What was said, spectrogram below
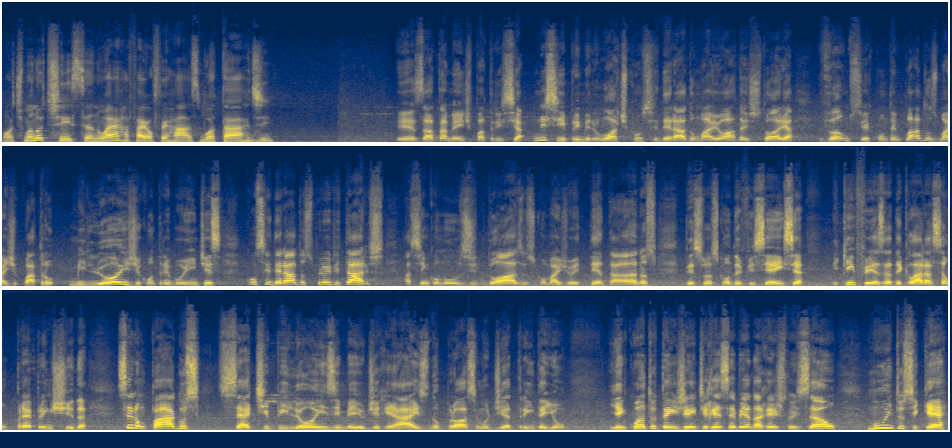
Ótima notícia, não é, Rafael Ferraz? Boa tarde. Exatamente, Patrícia. Nesse primeiro lote, considerado o maior da história, vão ser contemplados mais de 4 milhões de contribuintes considerados prioritários, assim como os idosos com mais de 80 anos, pessoas com deficiência e quem fez a declaração pré-preenchida. Serão pagos 7 bilhões e meio de reais no próximo dia 31. E enquanto tem gente recebendo a restituição, muito se quer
